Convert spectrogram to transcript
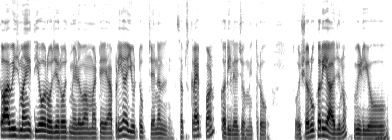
તો આવી જ માહિતીઓ રોજે રોજ મેળવવા માટે આપણી આ યુટ્યુબ ચેનલને સબસ્ક્રાઈબ પણ કરી લેજો મિત્રો. તો શરૂ કરીએ આજનો વીડિયો.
